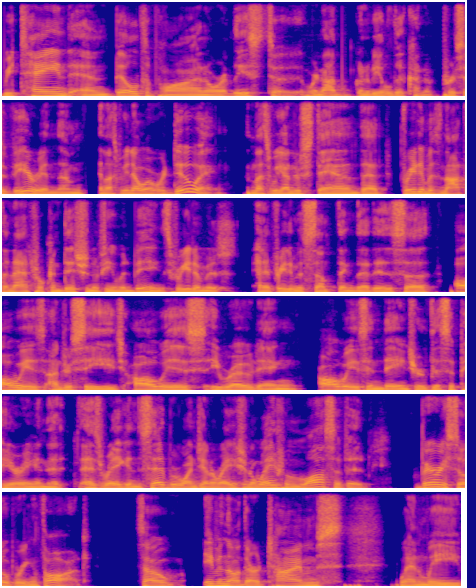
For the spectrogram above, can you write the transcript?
retained and built upon, or at least uh, we're not going to be able to kind of persevere in them unless we know what we're doing unless we understand that freedom is not the natural condition of human beings. Freedom is, and freedom is something that is uh, always under siege, always eroding, always in danger of disappearing. And that, as Reagan said, we're one generation away from the loss of it. Very sobering thought. So, even though there are times when we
